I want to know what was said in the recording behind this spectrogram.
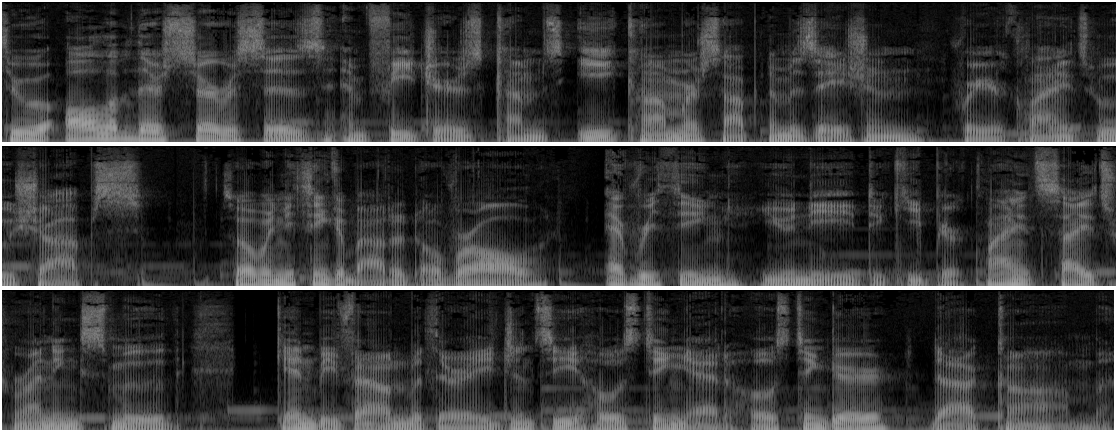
Through all of their services and features comes e commerce optimization for your clients' Woo shops. So, when you think about it, overall, everything you need to keep your client sites running smooth can be found with their agency hosting at hostinger.com.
